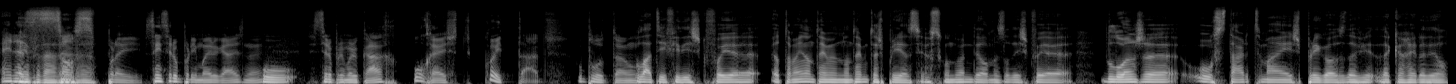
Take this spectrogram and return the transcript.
Era É verdade, só é spray. Sem ser o primeiro gajo, não é? o, Sem ser o primeiro carro. O resto, coitados. O pelotão. O Latifi diz que foi a, ele também não tem, não tem muita experiência, é o segundo ano dele, mas ele diz que foi a- de longe a- o start mais perigoso da, da carreira dele.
